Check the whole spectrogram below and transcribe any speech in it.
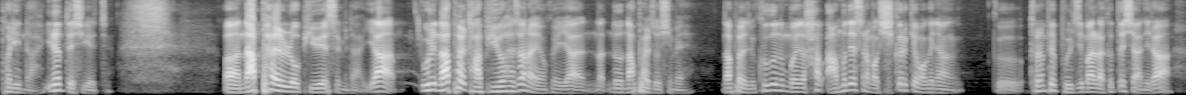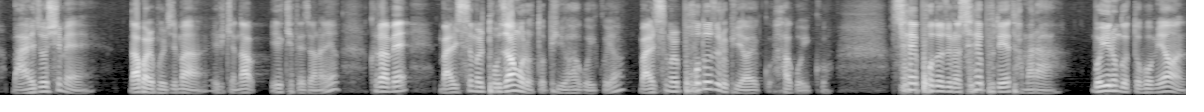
버린다 이런 뜻이겠죠. 어, 나팔로 비유했습니다. 야, 우리 나팔 다 비유하잖아요. 그, 야, 나- 너 나팔 조심해. 나팔 조- 그거는 뭐 하- 아무 데서나 막 시끄럽게 막 그냥 그 트럼펫 불지 말라 그 뜻이 아니라 말 조심해. 나발 불지 마. 이렇게 나 이렇게 되잖아요. 그다음에 말씀을 도장으로 또 비유하고 있고요. 말씀을 포도주로 비유하고 있고 새 포도주는 새 부대에 담아라. 뭐 이런 것도 보면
